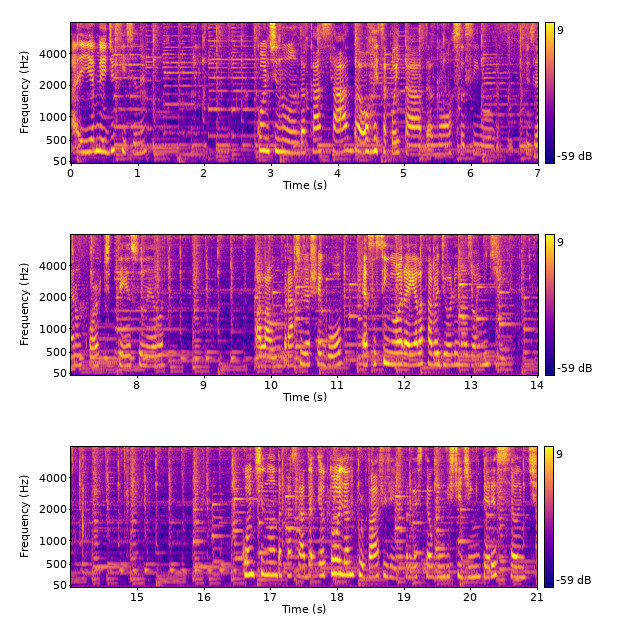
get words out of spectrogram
aí é meio difícil, né? Continuando a caçada, ó, essa coitada, nossa senhora. Fizeram um corte tenso nela. Olha lá, um braço já chegou. Essa senhora aí, ela tava de olho nas OMG. Continuando a caçada, eu tô olhando por baixo, gente, para ver se tem algum vestidinho interessante.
